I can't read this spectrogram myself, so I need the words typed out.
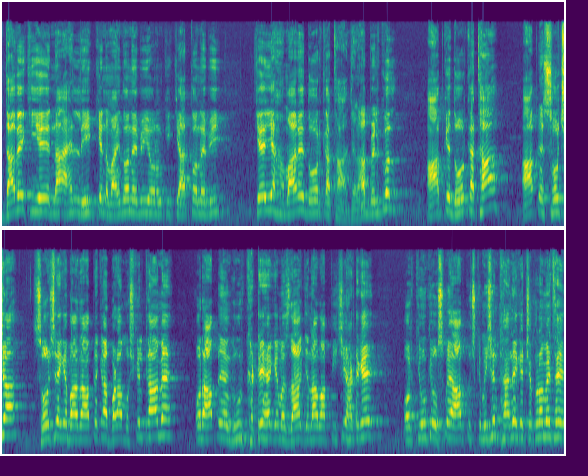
दावे किए नाअहल लीग के नुमाइंदों ने भी और उनकी क्यातों ने भी कि यह हमारे दौर का था। जनाब, बिल्कुल आपके दौर का था, आपने सोचा, सोचने के बाद आपने कहा बड़ा मुश्किल काम है और आपने अंगूर खटे हैं कि मजदाक जनाब आप पीछे हट गए। और क्योंकि उसमें आप कुछ कमीशन खाने के चक्रों में थे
